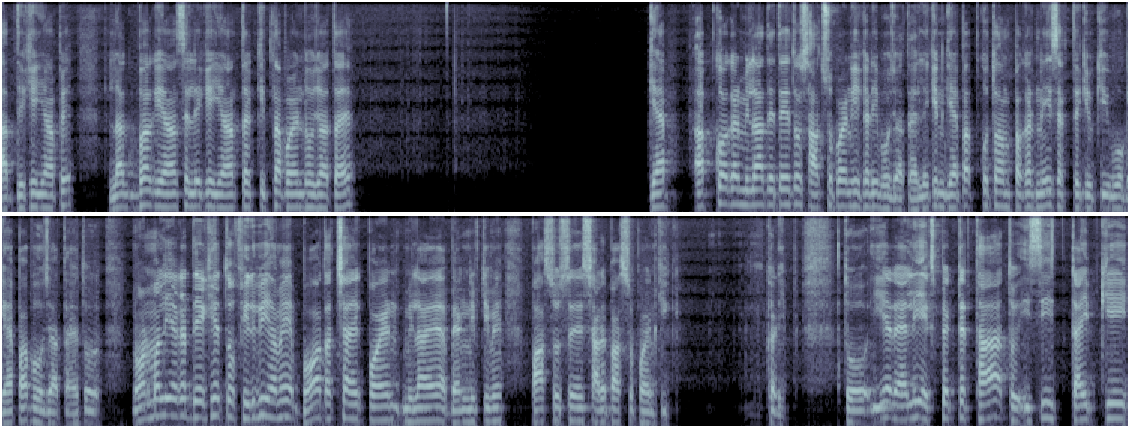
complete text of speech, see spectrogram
आप देखिए यहाँ पे, लगभग यहाँ से लेके यहाँ तक कितना पॉइंट हो जाता है? गैप अप को अगर मिला देते हैं तो 700 पॉइंट के करीब हो जाता है, लेकिन गैप अप को तो हम पकड़ नहीं सकते क्योंकि वो गैप अप हो जाता है। तो नॉर्मली अगर देखें तो फिर भी हमें बहुत अच्छा एक पॉइंट मिला है बैंक निफ्टी में 500 से साढ़े पाँच पॉइंट की करीब। तो ये रैली एक्सपेक्टेड था तो इसी टाइप की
